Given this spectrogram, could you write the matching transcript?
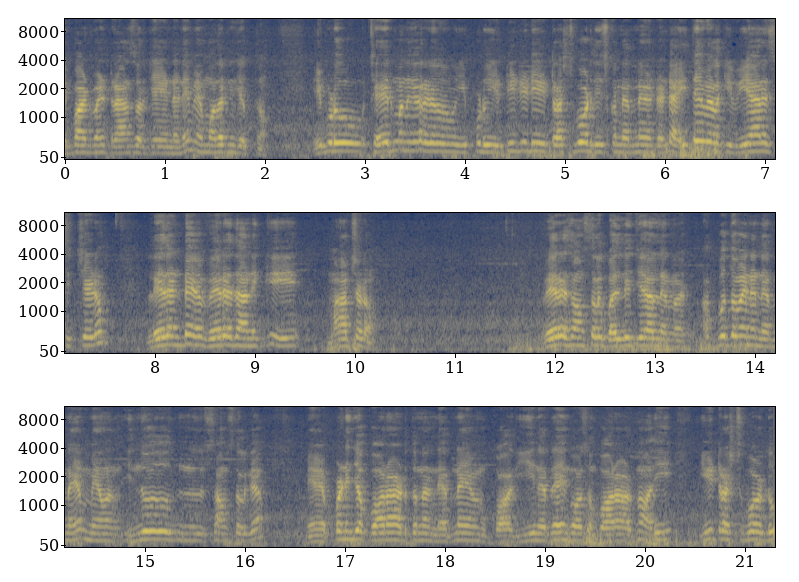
డిపార్ట్మెంట్ ట్రాన్స్ఫర్ చేయండి అని మేము మొదటి నుంచి చెప్తున్నాం. ఇప్పుడు చైర్మన్ గారు ఇప్పుడు ఈ టీటీడీ ట్రస్ట్ బోర్డు తీసుకున్న నిర్ణయం ఏంటంటే అయితే వీళ్ళకి వీఆర్ఎస్ ఇచ్చేయడం లేదంటే వేరే దానికి మార్చడం. వేరే సంస్థలకు బదిలీ చేయాలని నిర్ణయం అద్భుతమైన నిర్ణయం. మేము హిందూ సంస్థలుగా మేము ఎప్పటి నుంచో పోరాడుతున్న నిర్ణయం ఈ నిర్ణయం కోసం పోరాడుతున్నాం. అది ఈ ట్రస్ట్ బోర్డు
